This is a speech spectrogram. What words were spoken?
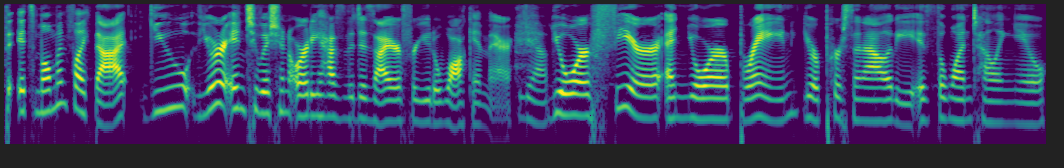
th- it's moments like that. You your intuition already has the desire for you to walk in there. Yeah. Your fear and your brain, your personality is the one telling you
